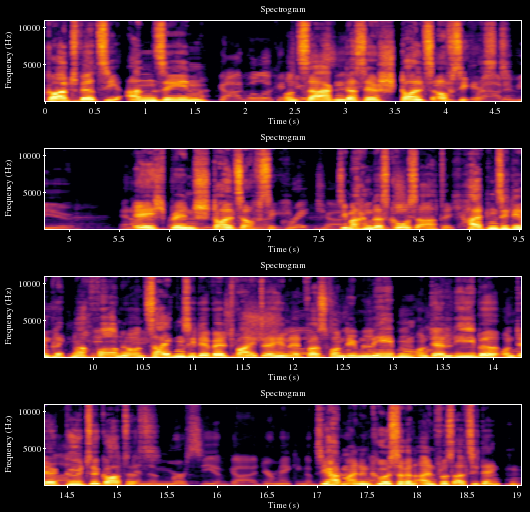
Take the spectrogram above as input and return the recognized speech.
Gott wird sie ansehen und sagen, dass er stolz auf sie ist. Ich bin stolz auf Sie. Sie machen das großartig. Halten Sie den Blick nach vorne und zeigen Sie der Welt weiterhin etwas von dem Leben und der Liebe und der Güte Gottes. Sie haben einen größeren Einfluss, als Sie denken.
